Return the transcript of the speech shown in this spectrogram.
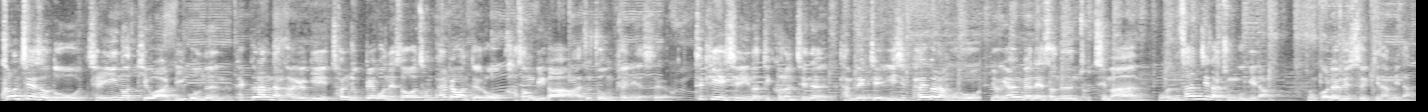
크런치에서도 제이너티와 리고는 100g당 가격이 1,600원에서 1,800원대로 가성비가 아주 좋은 편이었어요. 특히 제이너티 크런치는 단백질 28g으로 영양면에서는 좋지만 원산지가 중국이라 좀 꺼려질 수 있긴 합니다.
